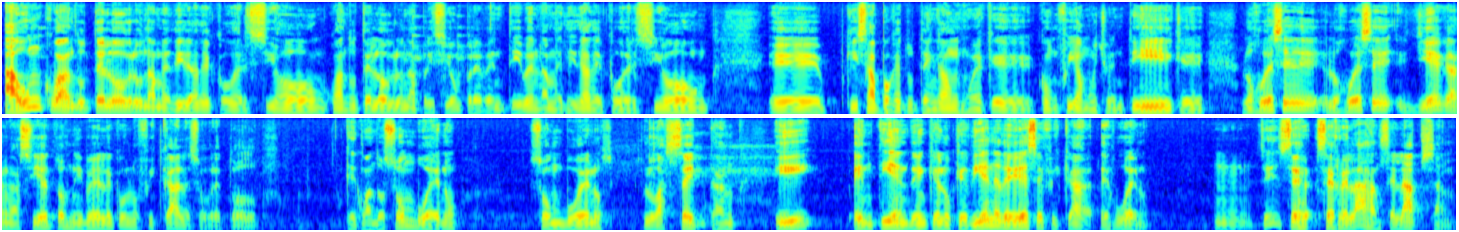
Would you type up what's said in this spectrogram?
aun cuando usted logre una medida de coerción, cuando usted logre una prisión preventiva en la medida de coerción, eh, quizá porque tú tengas un juez que confía mucho en ti, que los jueces, los jueces llegan a ciertos niveles con los fiscales sobre todo, que cuando son buenos, son buenos, lo aceptan y entienden que lo que viene de ese fiscal es bueno. Mm. ¿Sí? Se, se, relajan, se lapsan.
